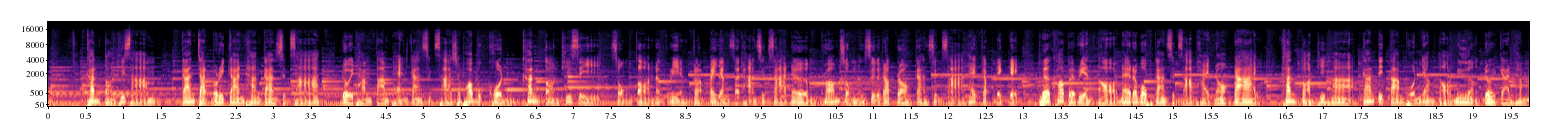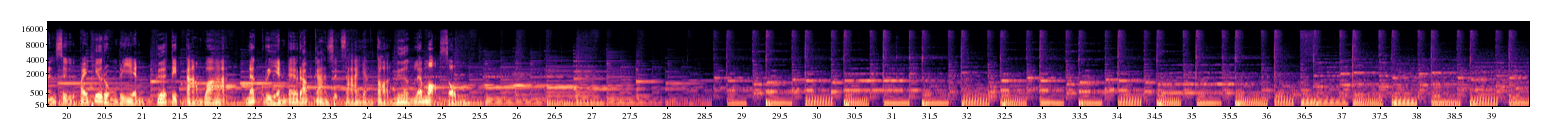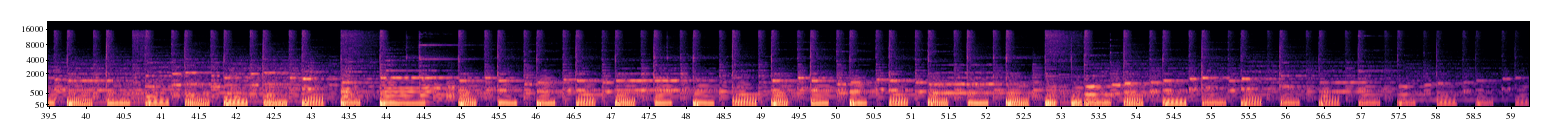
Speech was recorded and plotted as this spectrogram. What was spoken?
ขั้นตอนที่ 3 การจัดบริการทางการศึกษา โดยทำตามแผนการศึกษาเฉพาะบุคคล ขั้นตอนทีสี่ 4 ส่งต่อนักเรียนกลับไปยังสถานศึกษาเดิม พร้อมส่งหนังสือรับรองการศึกษาให้กับเด็กๆ เพื่อเข้าไปเรียนต่อในระบบการศึกษาภายนอกได้ ขั้นตอนที่ 5 การติดตามผลอย่างต่อเนื่อง โดยการทำหนังสือไปที่โรงเรียน เพื่อติดตามว่า นักเรียนได้รับการศึกษาอย่างต่อเนื่องและเหมาะสม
